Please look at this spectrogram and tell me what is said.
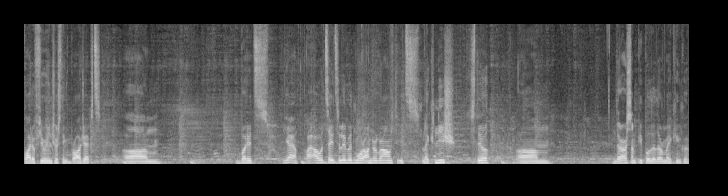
quite a few interesting projects, um, but it's yeah, I, I, would say it's a little bit more underground. It's like niche still. Um, there are some people that are making uh,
